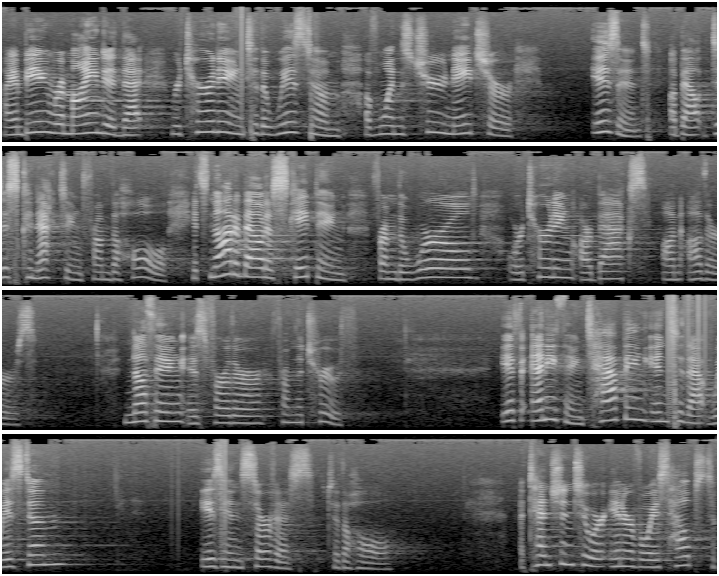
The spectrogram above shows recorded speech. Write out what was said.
I am being reminded that returning to the wisdom of one's true nature isn't about disconnecting from the whole. It's not about escaping from the world or turning our backs on others. Nothing is further from the truth. If anything, tapping into that wisdom is in service to the whole. Attention to our inner voice helps to,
